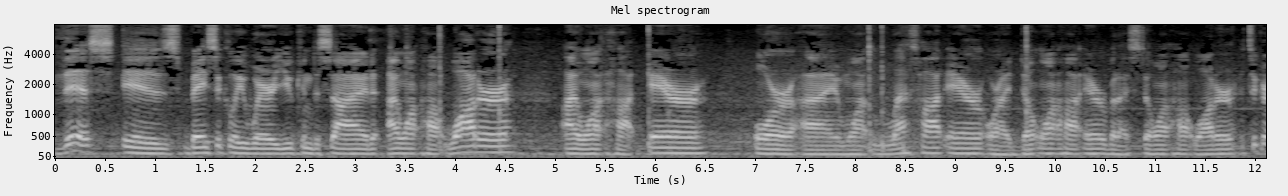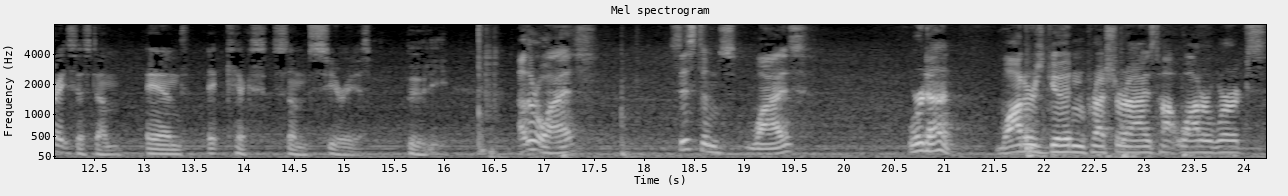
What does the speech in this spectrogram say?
This is basically where you can decide, I want hot water, I want hot air, or I want less hot air, or I don't want hot air, but I still want hot water. It's a great system and it kicks some serious booty. Otherwise, systems wise, we're done. Water's good and pressurized, hot water works.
